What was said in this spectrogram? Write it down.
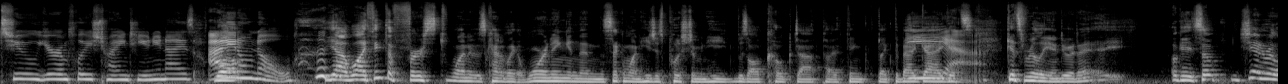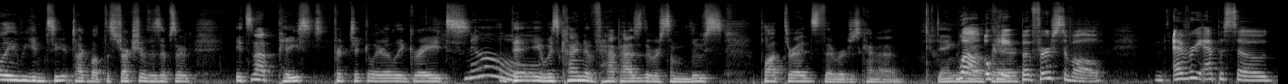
to your employees trying to unionize i don't know yeah, well, I think the first one it was kind of like a warning, and then the second one he just pushed him, and he was all coked up. I think like the bad guy gets Yeah. gets really into it. I- Okay, so generally we can see, talk about the structure of this episode. It's not paced particularly great. No. It was kind of haphazard. There were some loose plot threads that were just kind of dangling. well okay there. but first of all every episode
